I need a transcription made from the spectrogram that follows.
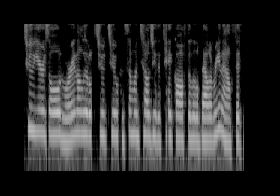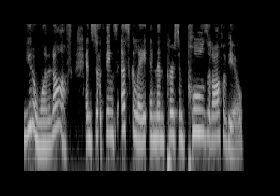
two years old and we're in a little tutu and someone tells you to take off the little ballerina outfit. You don't want it off. And so things escalate and then person pulls it off of you.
